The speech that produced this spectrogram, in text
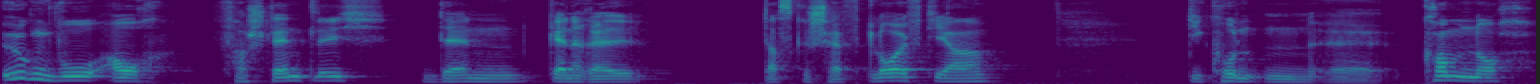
irgendwo auch verständlich, denn generell das Geschäft läuft ja, die Kunden äh, kommen noch,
